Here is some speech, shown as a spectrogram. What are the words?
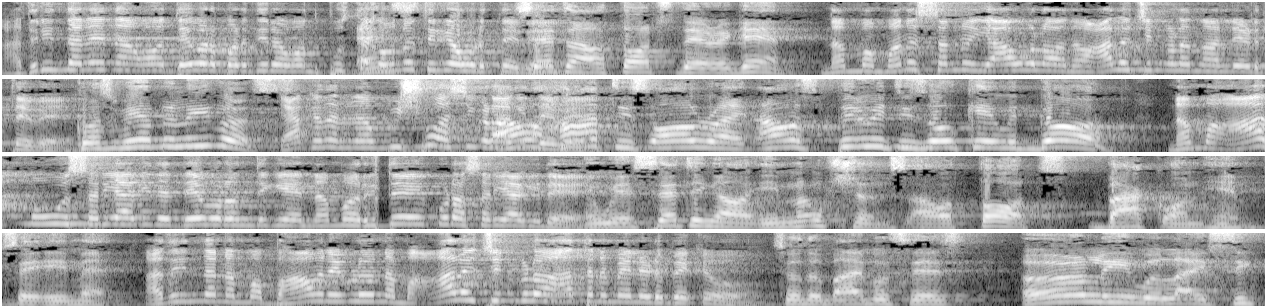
ಅದರಿಂದನೇ ನಾವು ದೇವರು ಬರೆದಿರೋ ಒಂದು ಪುಸ್ತಕವನ್ನು ತಿರುಗಿ And ಹುಡುತ್ತೇವೆ set our thoughts there again. ನಮ್ಮ ಮನಸ್ಸನ್ನು ಯಾವ ನಾವು ಆಲೋಚನೆಗಳನ್ನು ಅಲ್ಲಿ ಇಡ್ತೇವೆ Because we are believers. ಯಾಕಂದ್ರೆ ನಾವು Our ವಿಶ್ವಾಸಿಗಳಾಗಿದ್ದೇವೆ heart is all right. Our spirit is okay with God. ನಮ್ಮ ಆತ್ಮವು ಸರಿಯಾಗಿದೆ ದೇವರೊಂದಿಗೆ ನಮ್ಮ ಹೃದಯ ಕೂಡ ಸರಿಯಾಗಿದೆ And we're setting our emotions, our thoughts back on Him. Say amen. ಅದರಿಂದ ನಮ್ಮ ಭಾವನೆಗಳು ನಮ್ಮ ಆಲೋಚನೆಗಳು ಆತನ ಮೇಲೆ ಇಡಬೇಕು So the Bible says, Early will I seek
